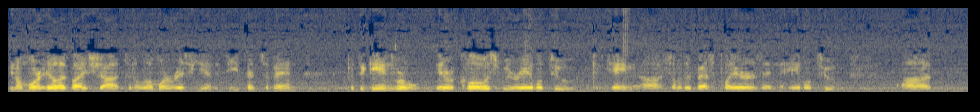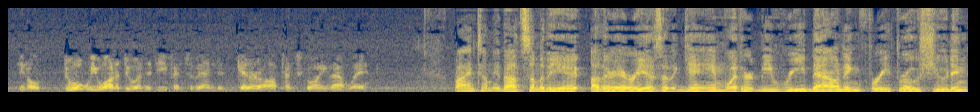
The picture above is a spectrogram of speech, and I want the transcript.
you know more ill-advised shots and a little more risky on the defensive end. But the games where they were close, we were able to contain uh, some of their best players and able to, uh, you know, do what we want to do on the defensive end and get our offense going that way. Ryan, tell me about some of the other areas of the game, whether it be rebounding, free throw shooting.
